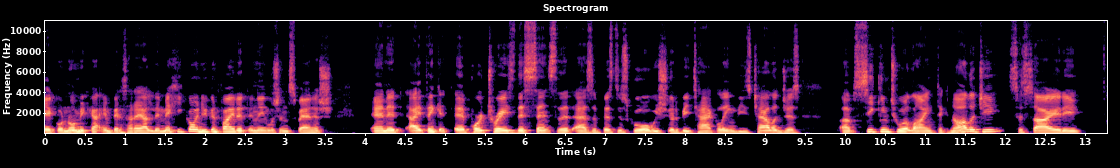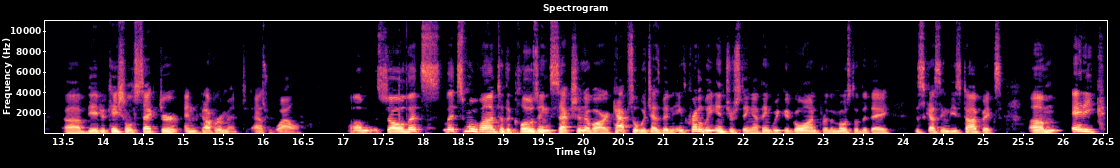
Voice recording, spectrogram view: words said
Económica Empresarial de Mexico, and you can find it in English and Spanish. And it, I think it, it portrays this sense that as a business school, we should be tackling these challenges, of seeking to align technology, society, uh, the educational sector, and government as well. Um, so let's let's move on to the closing section of our capsule, which has been incredibly interesting. I think we could go on for the most of the day discussing these topics. Um, Erik,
